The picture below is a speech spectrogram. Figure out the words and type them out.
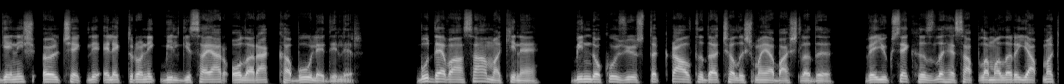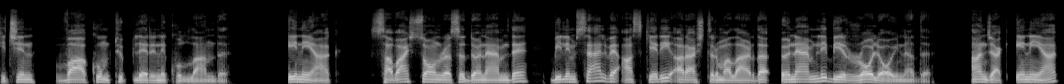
geniş ölçekli elektronik bilgisayar olarak kabul edilir. Bu devasa makine, 1946'da çalışmaya başladı ve yüksek hızlı hesaplamaları yapmak için vakum tüplerini kullandı. ENIAC, savaş sonrası dönemde bilimsel ve askeri araştırmalarda önemli bir rol oynadı. Ancak ENIAC,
